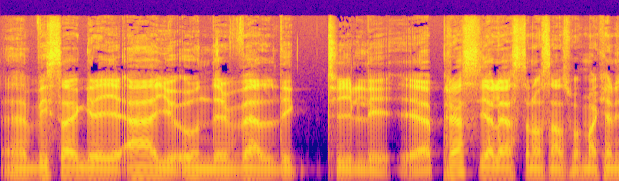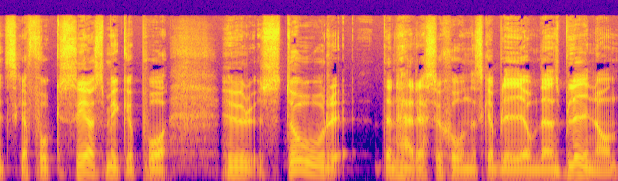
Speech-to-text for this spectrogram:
Eh, vissa grejer är ju under väldigt tydlig eh, press. Jag läste någonstans att man kanske inte ska fokusera så mycket på hur stor den här recessionen ska bli, om det ens blir någon.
